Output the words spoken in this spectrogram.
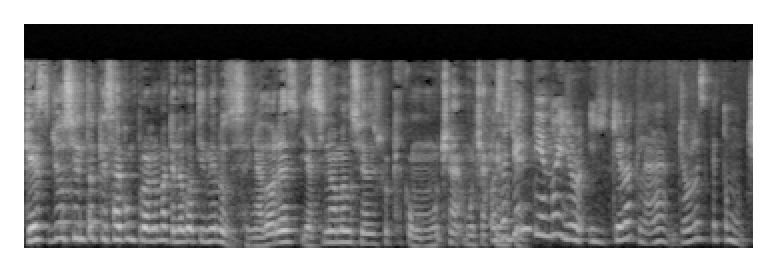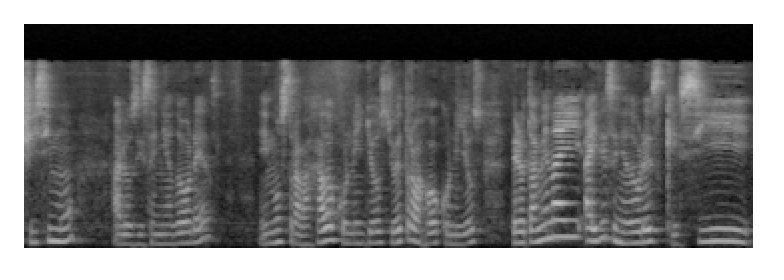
que es, yo siento que es algún problema que luego tienen los diseñadores y así no más los diseñadores creo que como mucha, mucha gente. O sea, yo entiendo y, yo, y quiero aclarar, yo respeto muchísimo a los diseñadores, hemos trabajado con ellos, yo he trabajado con ellos, pero también hay, hay diseñadores que sí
